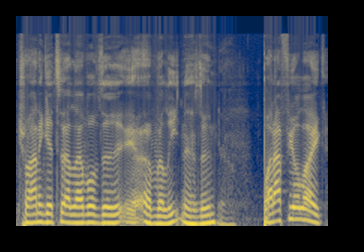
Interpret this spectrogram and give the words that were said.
trying to get to that level of the of eliteness, dude. Yeah. But I feel like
